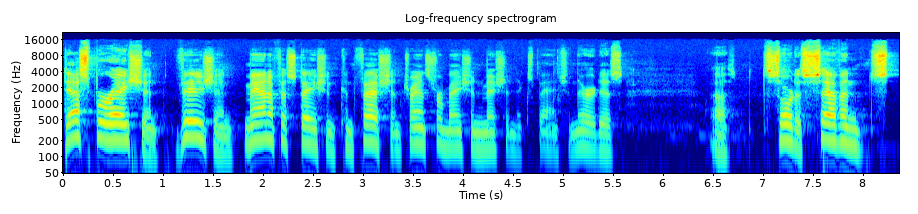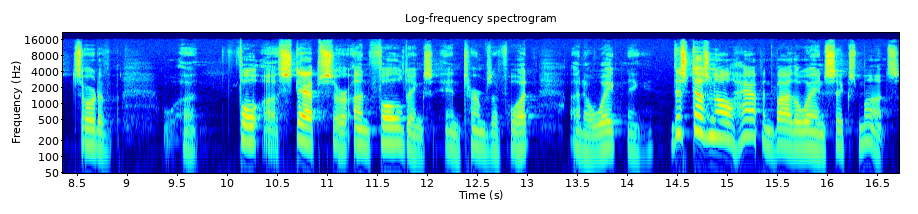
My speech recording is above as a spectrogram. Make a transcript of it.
desperation, vision, manifestation, confession, transformation, mission, expansion. There it is. Uh, sort of seven sort of uh, full, uh, steps or unfoldings in terms of what an awakening. This doesn't all happen, by the way, in six months.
